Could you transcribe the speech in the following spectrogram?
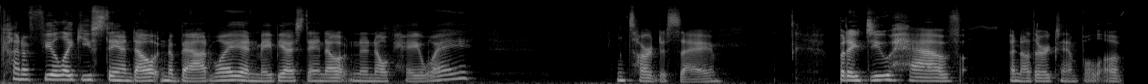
kind of feel like you stand out in a bad way and maybe I stand out in an okay way. It's hard to say. But I do have another example of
